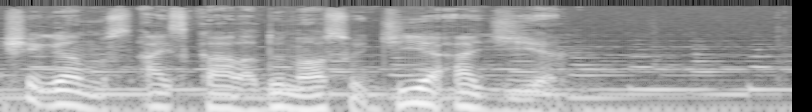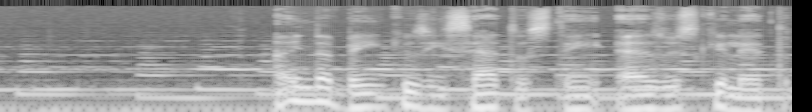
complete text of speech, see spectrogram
Chegamos à escala do nosso dia a dia. Ainda bem que os insetos têm exoesqueleto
